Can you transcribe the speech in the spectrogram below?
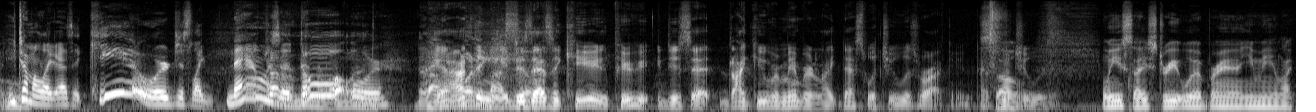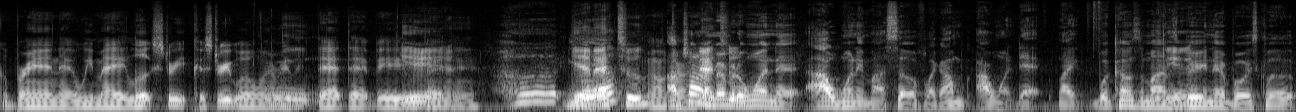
One. You talking about like as a kid or just like now as trying an to remember the adult or that yeah, I wanted think it just as a kid, period, just that like you remember, like that's what you was rocking. That's what you was. When you say streetwear brand, you mean like a brand that we made look street? Cause streetwear wasn't really Mm. that that big Yeah. back then. Uh, Yeah, that too. Okay. I'm trying to That remember too. the one that I wanted myself. Like I'm, I want that. Like what comes to mind Yeah. is Billionaire Boys Club.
